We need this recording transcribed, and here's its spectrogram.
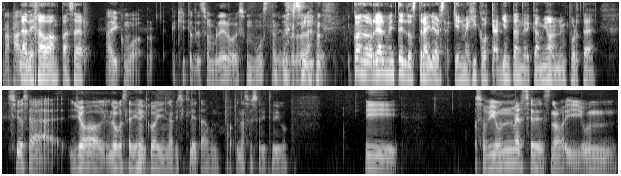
Ajá. la de- dejaban pasar. Ahí como, quítate el sombrero, es un Mustang, de Sí. verdad. Cuando realmente los trailers aquí en México te avientan el camión, no importa. Sí, o sea, yo luego salí en el ahí en la bicicleta, bueno, apenas hoy salí, te digo. Y, o sea, vi un Mercedes, ¿no? Y un,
